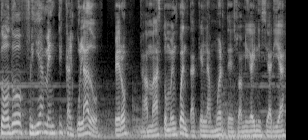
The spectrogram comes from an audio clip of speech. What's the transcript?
todo fríamente calculado, pero jamás tomó en cuenta que la muerte de su amiga iniciaría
